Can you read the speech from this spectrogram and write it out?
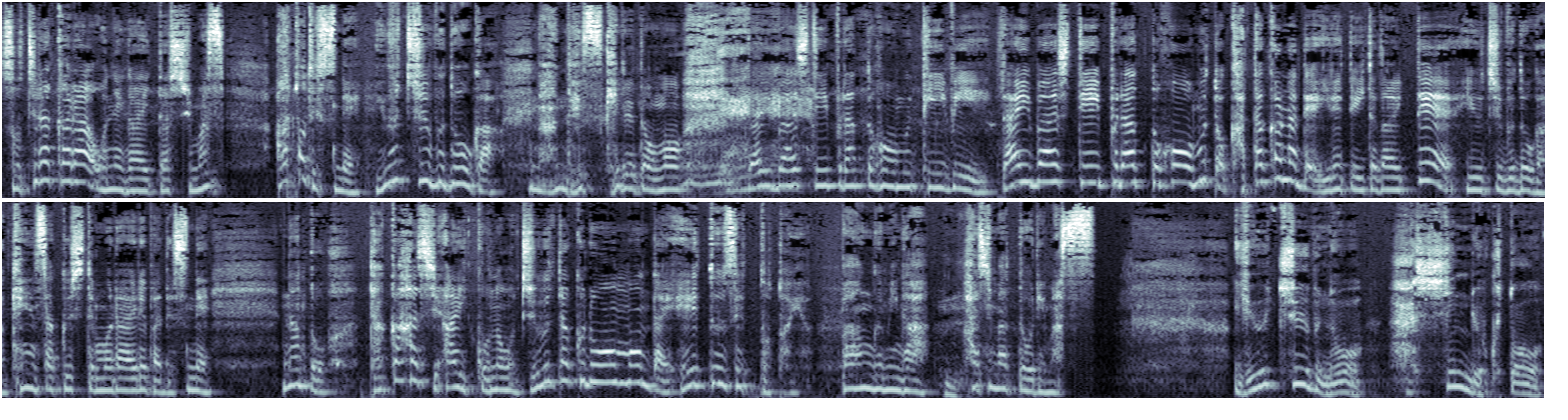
そちらからお願いいたします。あとですね、YouTube 動画なんですけれども、ダイバーシティプラットフォーム TV、ダイバーシティプラットフォームとカタカナで入れていただいて、YouTube 動画検索してもらえればですね、なんと、高橋愛子の住宅ローン問題 A to Z という番組が始まっております。YouTube の発信力と、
